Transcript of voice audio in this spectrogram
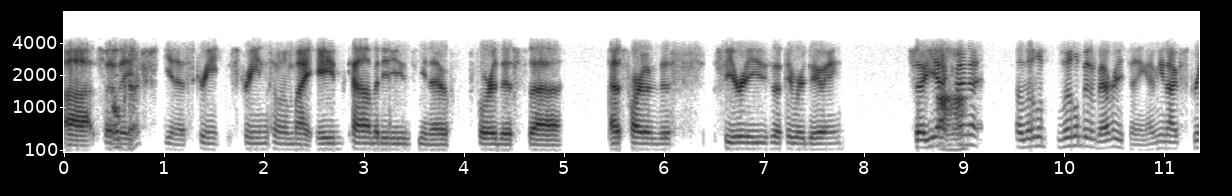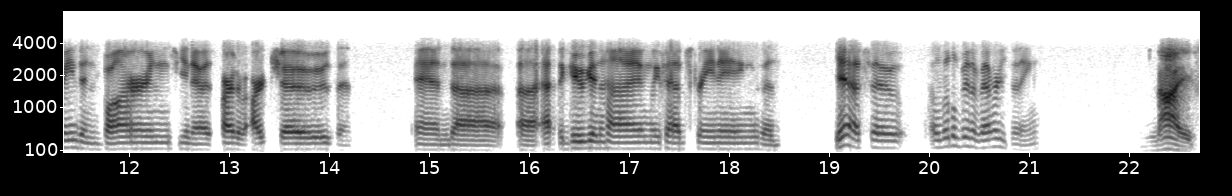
Uh, so Okay. they, you know, screen screen some of my AIDS comedies, you know, for this uh, as part of this series that they were doing. So yeah, Uh-huh. kind of a little little bit of everything. I mean, I've screened in barns, you know, as part of art shows, and and uh, uh, at the Guggenheim we've had screenings, and yeah, so a little bit of everything. Nice.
